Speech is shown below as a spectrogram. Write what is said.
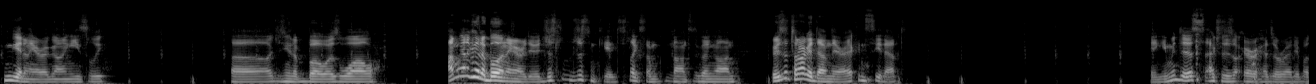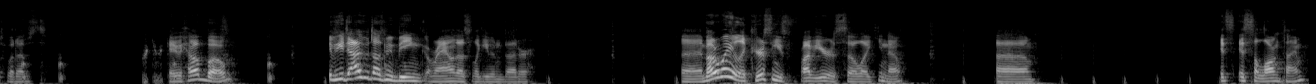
can get an arrow going easily. Uh, I just need a bow as well. I'm gonna get a bow and arrow, dude, just just in case. Just like some nonsense going on. There's a target down there. I can see that. Okay, give me this. Actually, there's arrowheads already, but whatevs. Okay, we have a bow. If he dies without me being around, that's like even better. Uh, and by the way, like cursing is for five years, so like you know, um, it's it's a long time.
